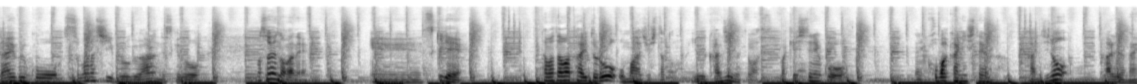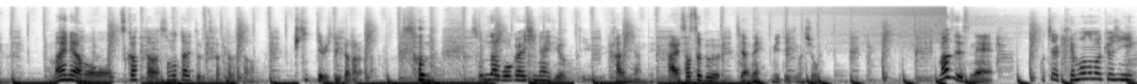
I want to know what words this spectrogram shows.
だいぶこう素晴らしいブログがあるんですけど、まあ、そういうのがね、えー好きで、たまたまタイトルをオマージュしたという感じになってます。まあ、決してね、こう、何小バカにしたような感じのあれじゃないので。前ね、あの、使ったら、そのタイトル使ったらさ、ピキってる人いたから、そんな、そんな誤解しないでよっていう感じなんで、はい、早速、じゃあね、見ていきましょう。まずですね、こちら、獣の巨人、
